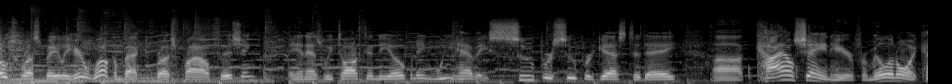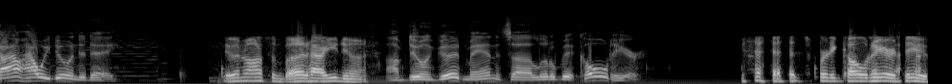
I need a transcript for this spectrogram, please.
Folks, Russ Bailey here. Welcome back to Brush Pile Fishing. And as we talked in the opening, we have a super, super guest today. Uh, Kyle Schoenherr from Illinois. Kyle, how are we doing today? Doing awesome, bud. How are you doing? I'm doing good, man. It's a little bit cold here. it's pretty cold here, too.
